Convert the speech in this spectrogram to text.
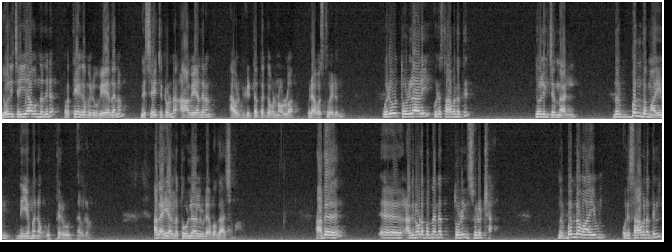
ജോലി ചെയ്യാവുന്നതിന് പ്രത്യേകം ഒരു വേതനം നിശ്ചയിച്ചിട്ടുണ്ട്. ആ വേതനം അവർക്ക് കിട്ടത്തക്കവണ്ണമുള്ള ഒരവസ്ഥ വരുന്നു. ഒരു തൊഴിലാളി ഒരു സ്ഥാപനത്തിൽ ജോലിക്ക് ചെന്നാൽ നിർബന്ധമായും നിയമന ഉത്തരവ് നൽകണം. അത് അയാളുടെ തൊഴിലാളിയുടെ അവകാശമാണ്. അത് അതിനോടൊപ്പം തന്നെ തൊഴിൽ സുരക്ഷ. നിർബന്ധമായും ഒരു സ്ഥാപനത്തിൽ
